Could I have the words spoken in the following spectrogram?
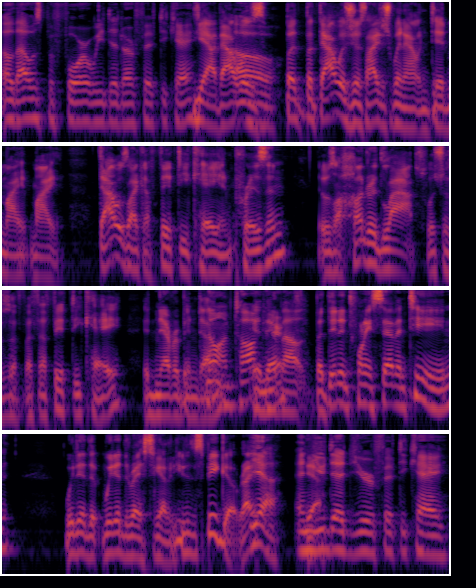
Oh, that was before we did our 50K? Yeah, that was Oh. but but that was just I just went out and did my my that was like a 50k in prison. It was 100 laps, which was a, a 50k. It'd never been done. No, I'm talking there. about- But then in 2017, we did the, we did the race together. You did the speed goat, right? Yeah. And Yeah. you did your 50K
